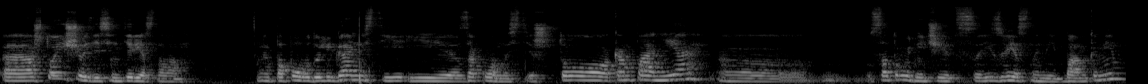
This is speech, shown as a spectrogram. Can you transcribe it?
Что еще здесь интересного? По поводу легальности и законности, что компания э, сотрудничает с известными банками,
